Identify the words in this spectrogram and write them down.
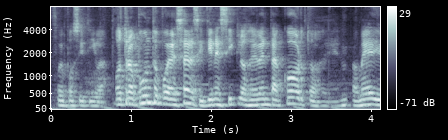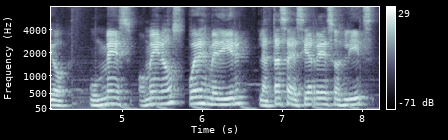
fue positiva. Otro punto puede ser, si tienes ciclos de venta cortos, de promedio un mes o menos, puedes medir la tasa de cierre de esos leads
